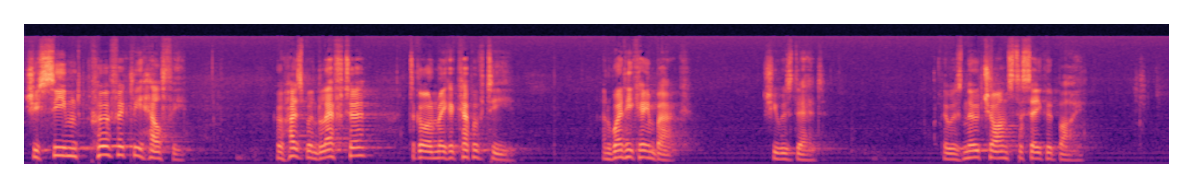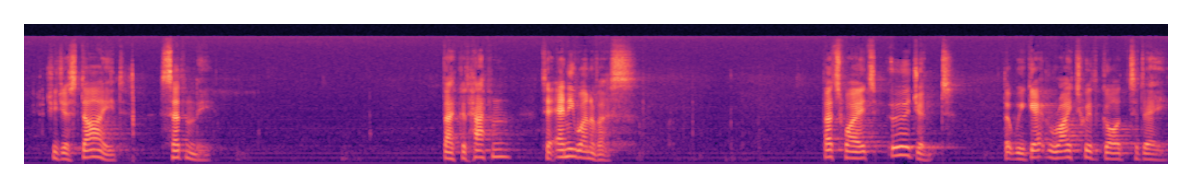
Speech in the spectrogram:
She seemed perfectly healthy. Her husband left her to go and make a cup of tea. And when he came back, she was dead. There was no chance to say goodbye. She just died suddenly. That could happen to any one of us. That's why it's urgent that we get right with God today.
